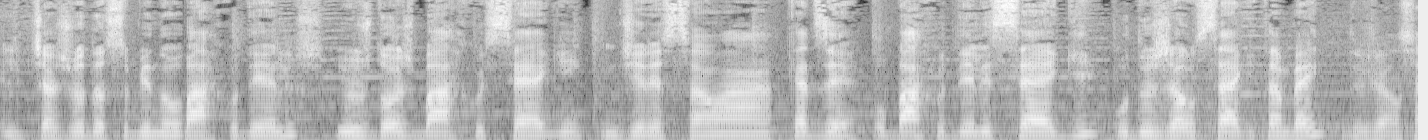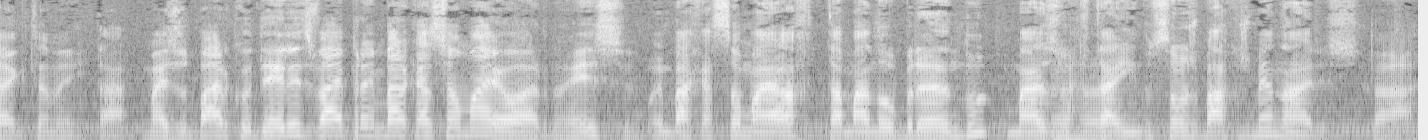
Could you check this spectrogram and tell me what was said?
Ele te ajuda a subir no barco deles e os dois barcos seguem em direção a. Quer dizer, o barco dele segue, o do João segue também. Do João segue também. Tá. Mas o barco deles vai pra embarcação maior, não é isso? A embarcação maior tá manobrando, mas o que tá indo são os barcos menores. Tá,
